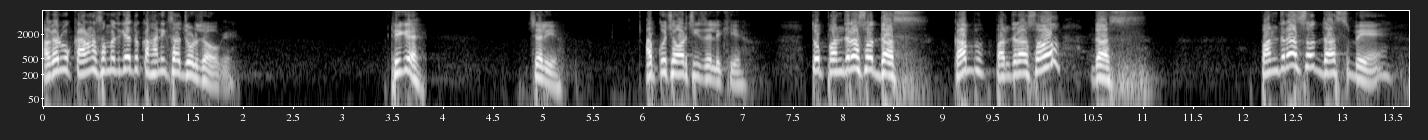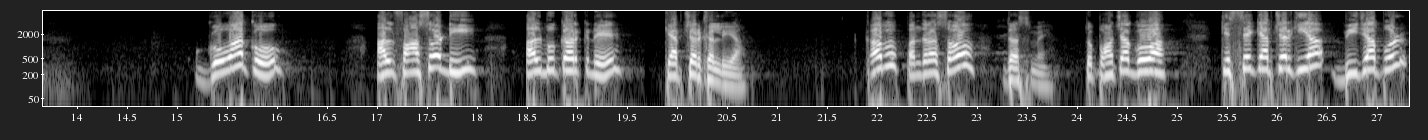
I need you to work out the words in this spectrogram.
अगर वो कारण समझ गए तो कहानी के साथ जुड़ जाओगे। ठीक है? चलिए, अब कुछ और चीज़ें लिखिए। तो 1510 कब? 1510 1510 में गोवा को अल्फासो डी अल्बुकर्क ने कैप्चर कर लिया। कब? 1510 में। तो पहुँचा गोवा। किससे कैप्चर किया? बीजापुर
